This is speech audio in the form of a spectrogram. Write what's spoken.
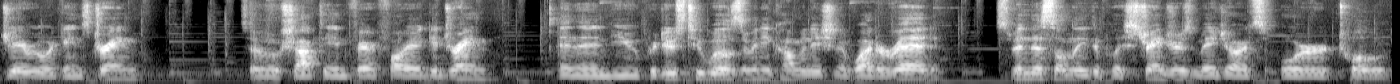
J ruler gains Drain. So Shakti and Fair Faria get Drain. And then you produce two wheels of any combination of white or red. Spin this only to play Strangers, Mage Arts, or 12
